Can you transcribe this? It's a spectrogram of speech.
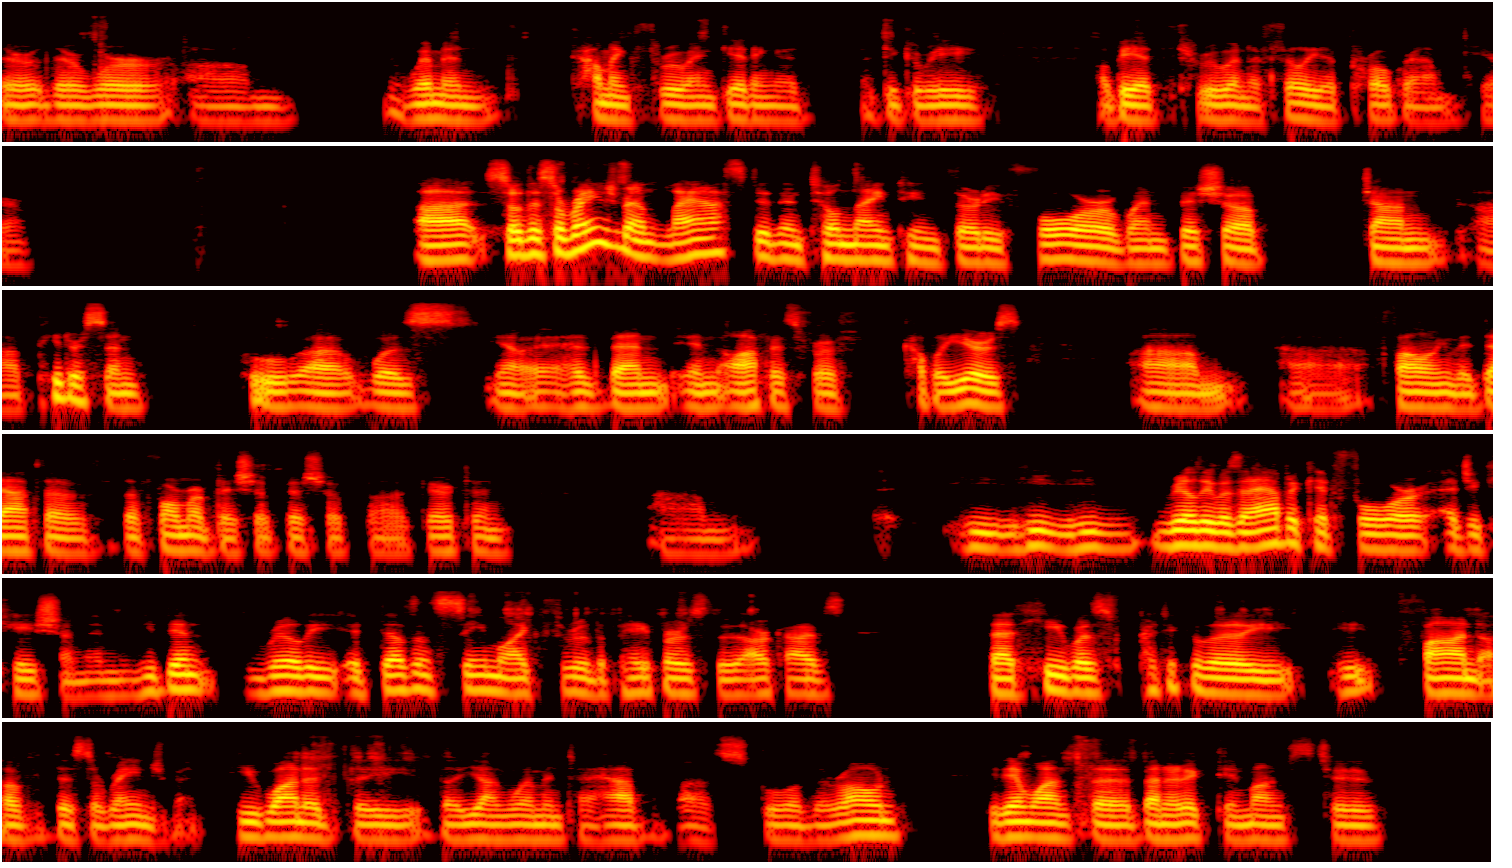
there, there were um, women coming through and getting a, a degree, albeit through an affiliate program here. Uh, so this arrangement lasted until 1934 when Bishop John uh, Peterson, who uh, was, you know, had been in office for a couple of years um, uh, following the death of the former bishop, Bishop uh, Guertin. Um, he, he, he really was an advocate for education and he didn't really, it doesn't seem like through the papers, through the archives, that he was particularly he, fond of this arrangement. He wanted the, the young women to have a school of their own. He didn't want the Benedictine monks to,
